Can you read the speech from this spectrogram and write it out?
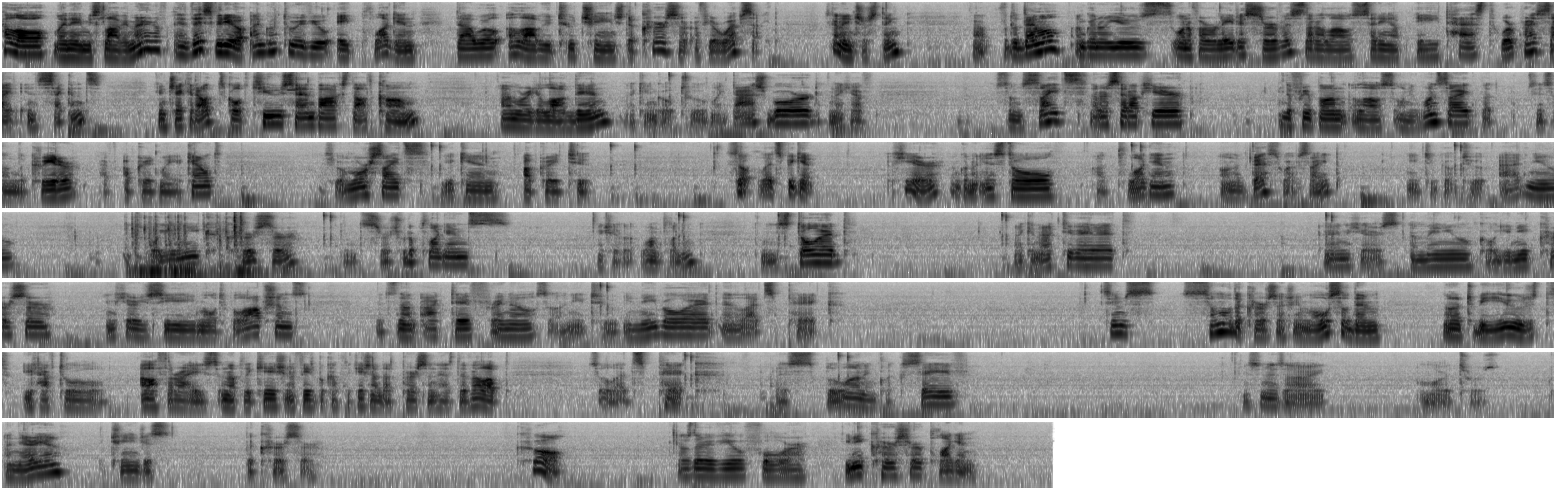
Hello, my name is Slavi Marinov in this video I'm going to review a plugin that will allow you to change the cursor of your website. It's kind of interesting. Uh, for the demo, I'm going to use one of our latest service that allows setting up a test WordPress site in seconds. You can check it out. It's called qsandbox.com. I'm already logged in. I can go to my dashboard and I have some sites that are set up here. The free plan allows only one site, but since I'm the creator, I've upgraded my account. If you want more sites, you can upgrade too. So let's begin. Here, I'm going to install a plugin on the this website. Need to go to add new, for unique cursor. You can search for the plugins. Actually, one plugin. Can install it. I can activate it and here's a menu called unique cursor. And here you see multiple options. It's not active right now so I need to enable it and let's pick. It seems some of the cursors actually most of them in order to be used you have to authorize an application a Facebook application that that person has developed. So let's pick this blue one and click save as soon as I move it through an area, it changes the cursor. Cool. That was the review for Unique Cursor plugin.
